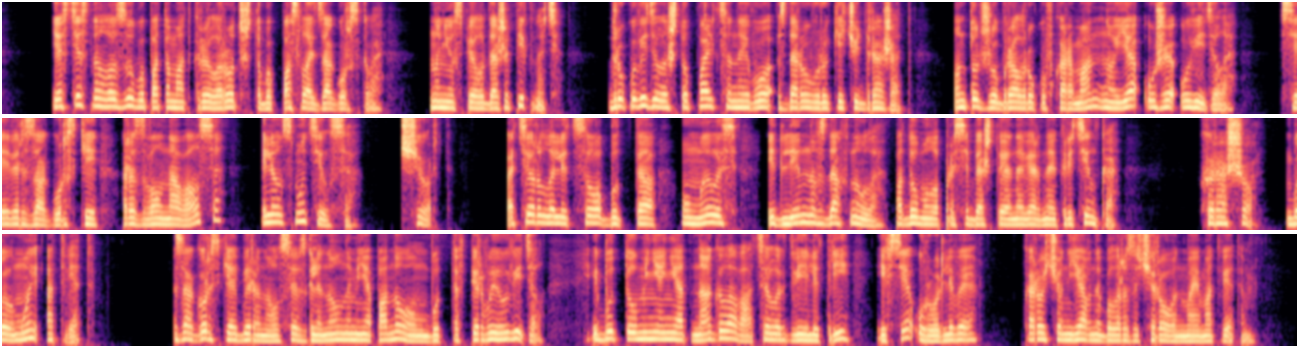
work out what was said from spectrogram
Я стеснула зубы, потом открыла рот, чтобы послать Загорского, но не успела даже пикнуть. Вдруг увидела, что пальцы на его здоровой руке чуть дрожат. Он тут же убрал руку в карман, но я уже увидела — Север Загорский разволновался или он смутился? Черт! Потерла лицо, будто умылась и длинно вздохнула. Подумала про себя, что я, наверное, кретинка. «Хорошо», — был мой ответ. Загорский обернулся и взглянул на меня по-новому, будто впервые увидел. И будто у меня не одна голова, а целых две или три, и все уродливые. Короче, он явно был разочарован моим ответом.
